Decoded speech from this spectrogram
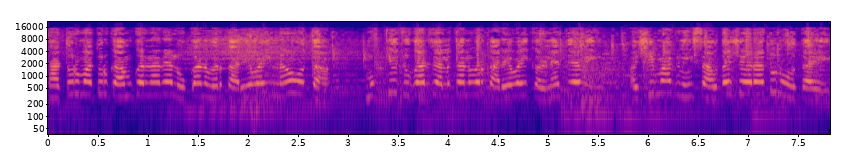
थातूर मातूर काम करणाऱ्या लोकांवर कार्यवाही न होता मुख्य जुगार चालकांवर कार्यवाही करण्यात यावी अशी मागणी सावदा शहरातून होत आहे.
